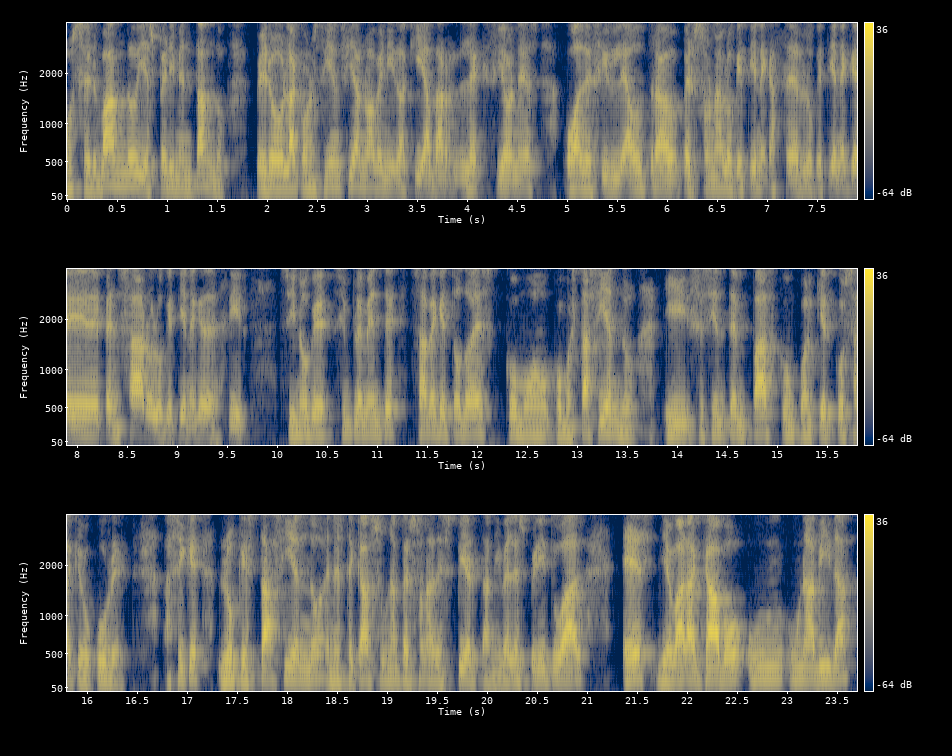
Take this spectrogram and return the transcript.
observando y experimentando. Pero la conciencia no ha venido aquí a dar lecciones o a decirle a otra persona lo que tiene que hacer, lo que tiene que pensar o lo que tiene que decir, sino que simplemente sabe que todo es como, como está siendo y se siente en paz con cualquier cosa que ocurre. Así que lo que está haciendo, en este caso una persona despierta a nivel espiritual, es llevar a cabo una vida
